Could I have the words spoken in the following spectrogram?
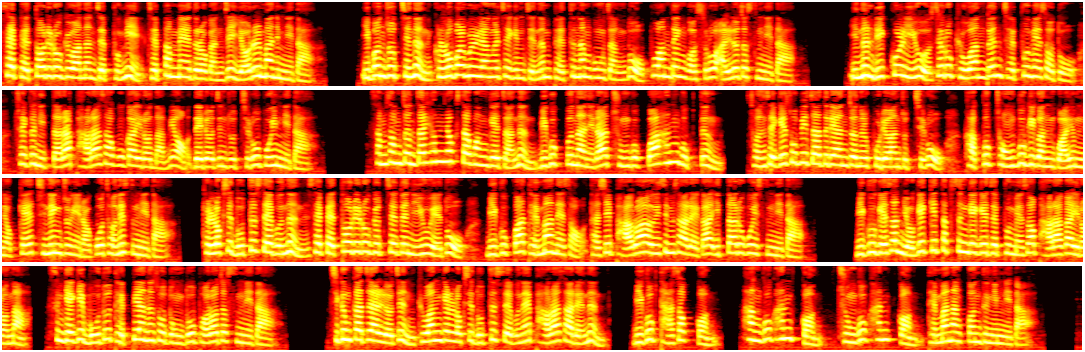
새 배터리로 교환한 제품이 재판매에 들어간 지 열흘 만입니다. 이번 조치는 글로벌 물량을 책임지는 베트남 공장도 포함된 것으로 알려졌습니다. 이는 리콜 이후 새로 교환된 제품에서도 최근 잇따라 발화 사고가 일어나며 내려진 조치로 보입니다. 삼성전자 협력사 관계자는 미국뿐 아니라 중국과 한국 등 전 세계 소비자들의 안전을 고려한 조치로 각국 정부기관과 협력해 진행 중이라고 전했습니다. 갤럭시 노트 7은 새 배터리로 교체된 이후에도 미국과 대만에서 다시 발화 의심 사례가 잇따르고 있습니다. 미국에선 여객기 탑승객의 제품에서 발화가 일어나 승객이 모두 대피하는 소동도 벌어졌습니다. 지금까지 알려진 교환 갤럭시 노트 7의 발화 사례는 미국 5건, 한국 1건, 중국 1건, 대만 1건 등입니다.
